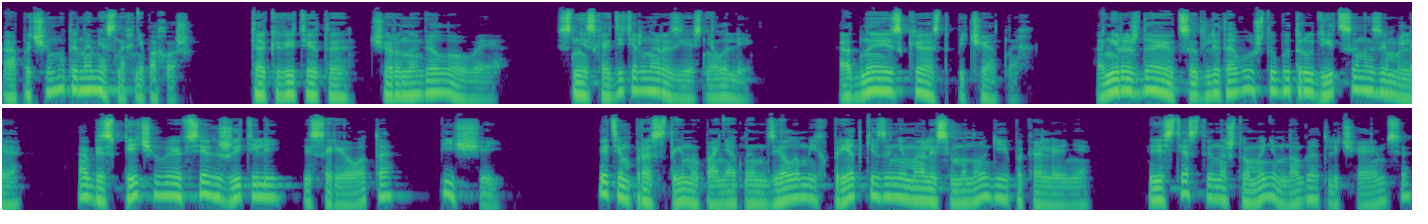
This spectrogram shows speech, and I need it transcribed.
«А почему ты на местных не похож?» «Так ведь это черноголовые», — снисходительно разъяснил Ли. «Одна из каст печатных. Они рождаются для того, чтобы трудиться на земле, обеспечивая всех жителей Иссариота пищей. Этим простым и понятным делом их предки занимались многие поколения. Естественно, что мы немного отличаемся.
